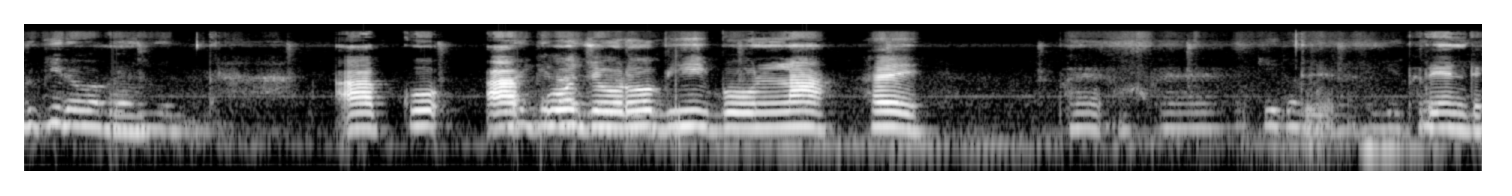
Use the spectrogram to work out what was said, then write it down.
रुकी रहो आपको आपको जोड़ो भी बोलना है। फ- फ- रहे फ्रेंड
